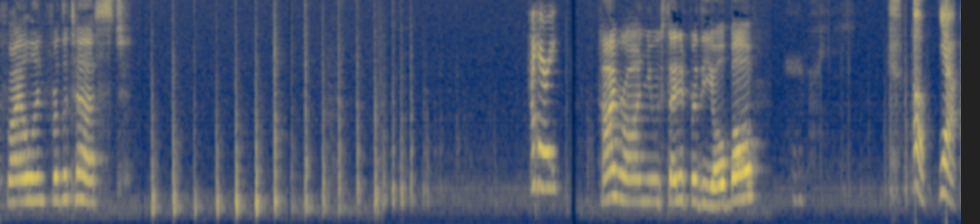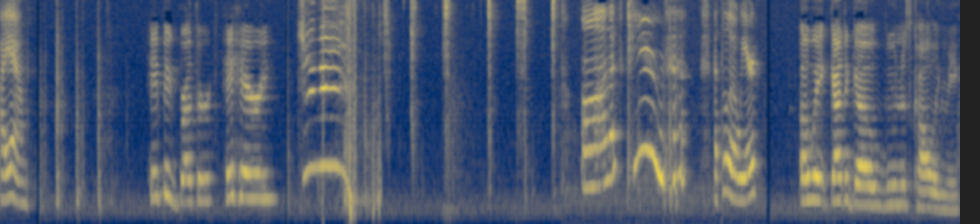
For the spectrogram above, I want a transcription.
file in for the test. Hi, Harry. Hi, Ron. You excited for the Yule Ball? Oh, yeah, I am. Hey, big brother. Hey, Harry. Ginny! Aw, that's cute. that's a little weird. Oh, wait, gotta go. Luna's calling me.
